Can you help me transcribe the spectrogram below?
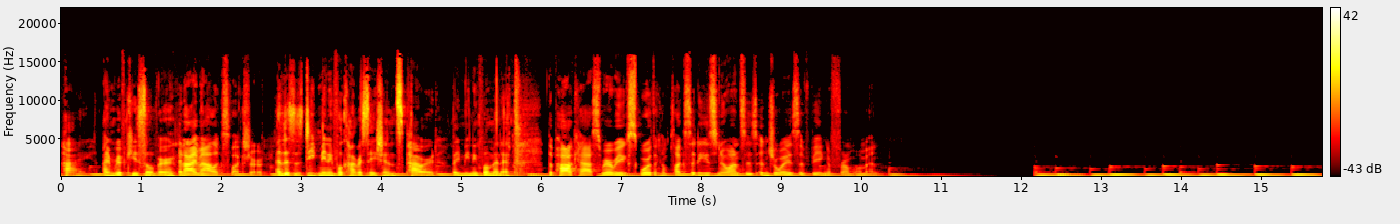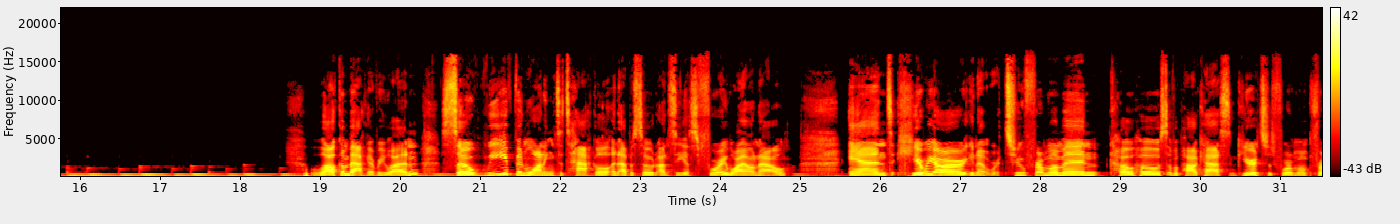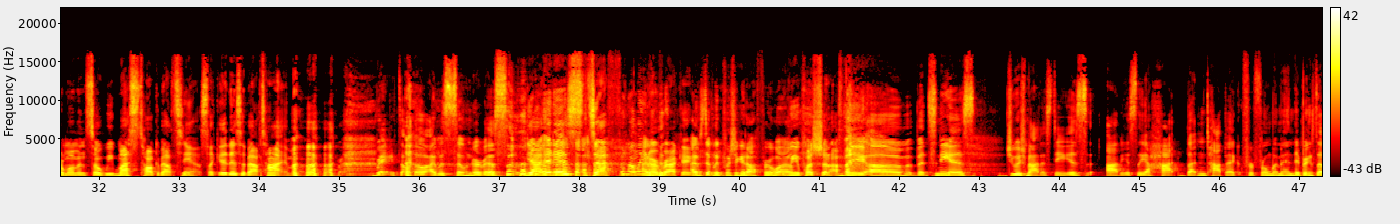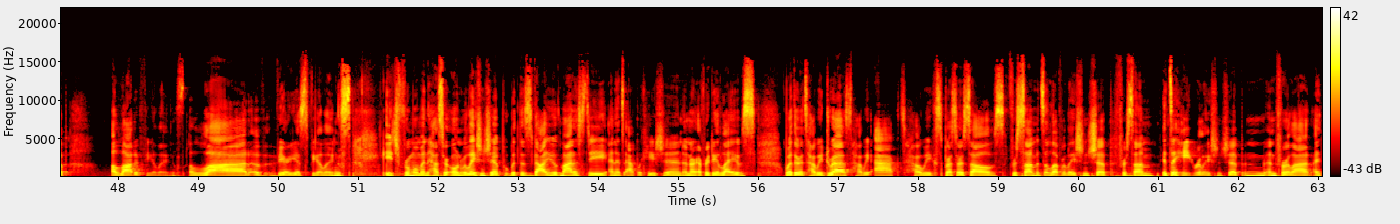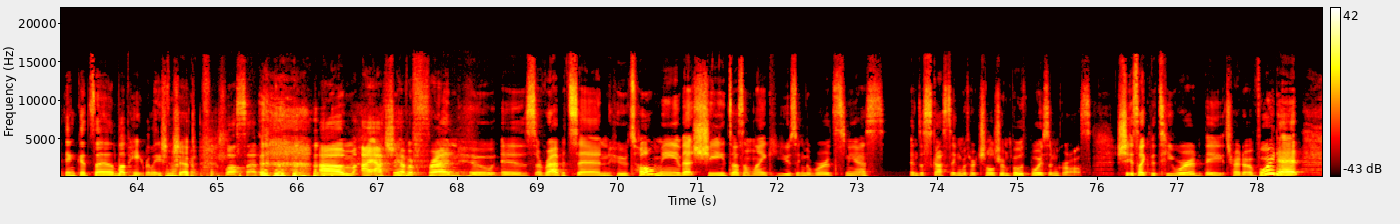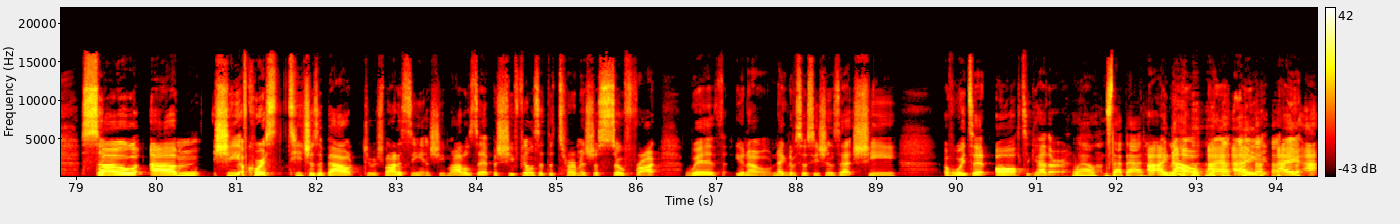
Hi, I'm Rivki Silver. And I'm Alex Fletcher. And this is Deep Meaningful Conversations, powered by Meaningful Minute, the podcast where we explore the complexities, nuances, and joys of being a frum woman. Welcome back, everyone. So, we've been wanting to tackle an episode on tznius for a while now. And here we are, you know, we're two frum women, co hosts of a podcast geared to frum, frum women. So, we must talk about tznius. Like, it is about time. right. right. Although I was so nervous. yeah, it is definitely nerve wracking. I was definitely pushing it off for a while. We pushed it off. The, um, but tznius, Jewish modesty, is obviously a hot button topic for frum women. It brings up a lot of feelings, a lot of various feelings. Each frum woman has her own relationship with this value of modesty and its application in our everyday lives, whether it's how we dress, how we act, how we express ourselves. For some, it's a love relationship. For some, it's a hate relationship. And, and for a lot, I think it's a love hate relationship. well said. um, I actually have a friend who is a Rebbitzin who told me that she doesn't like using the word tznius and discussing with her children, both boys and girls. She, it's like the T word, they try to avoid it. So um, she, of course, teaches about Jewish modesty and she models it, but she feels that the term is just so fraught with, you know, negative associations that she avoids it altogether. Wow, is that bad? I, I know. I, I, I, I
